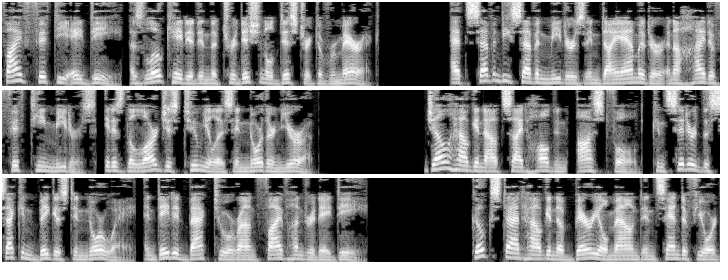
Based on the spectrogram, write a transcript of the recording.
550 AD, is located in the traditional district of Romerike. At 77 metres in diameter and a height of 15 metres, it is the largest tumulus in northern Europe. Gelhaugen outside Halden, Ostfold, considered the second biggest in Norway, and dated back to around 500 AD. Gokstadhaugen a burial mound in Sandefjord,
